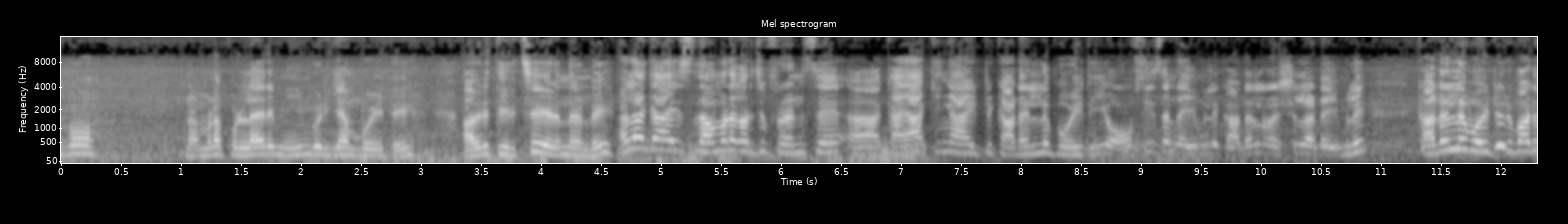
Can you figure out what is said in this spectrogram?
അപ്പോ നമ്മുടെ പിള്ളേർ മീൻ പിടിക്കാൻ പോയിട്ട് അവർ തിരിച്ചു വരുന്നുണ്ട്. അല്ല ഗൈസ് നമ്മുടെ കുറച്ച് ഫ്രണ്ട്സ് കയാക്കിംഗ് ആയിട്ട് കടലിൽ പോയിട്ട് ഈ ഓഫ് സീസൺ ടൈമിൽ കടൽ റഷുള്ള ടൈമിൽ കടലിൽ പോയിട്ട് ഒരുപാട്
